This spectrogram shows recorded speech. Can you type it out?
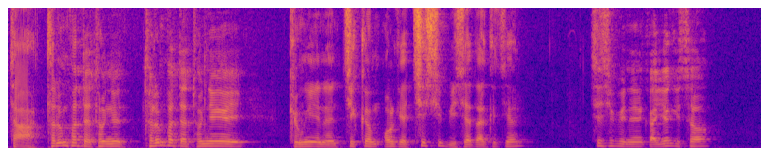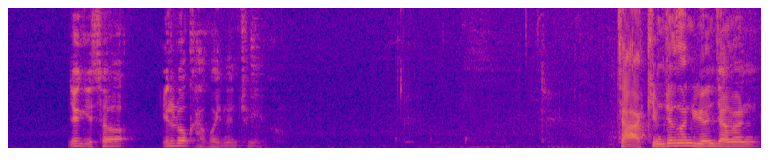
자, 트럼프 대통령, 트럼프 대통령의 경우에는 지금 올해 72세다, 그죠? 72니까 여기서, 여기서 일로 가고 있는 중이고. 자, 김정은 위원장은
